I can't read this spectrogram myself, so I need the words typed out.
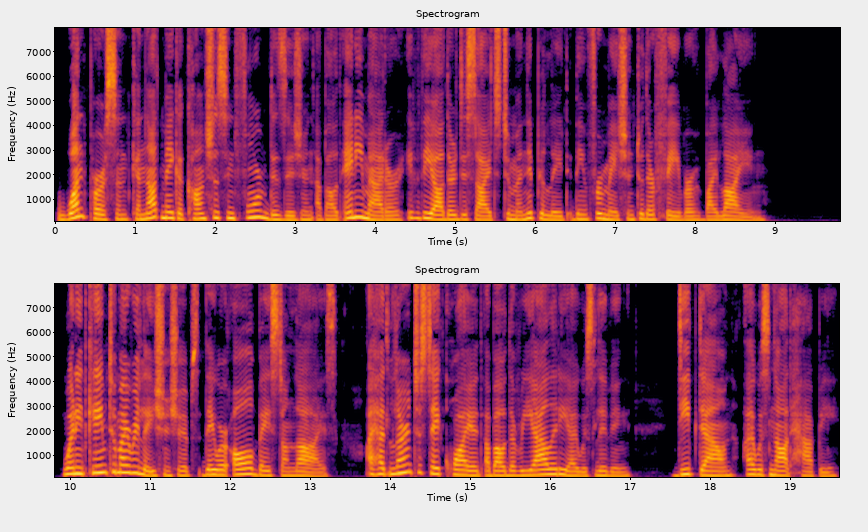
One person cannot make a conscious informed decision about any matter if the other decides to manipulate the information to their favor by lying. When it came to my relationships, they were all based on lies. I had learned to stay quiet about the reality I was living. Deep down, I was not happy.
